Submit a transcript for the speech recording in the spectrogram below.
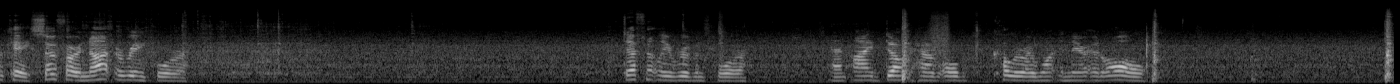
Okay, so far not a ring pour. Definitely a ribbon pour. And I don't have all the color I want in there at all. And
